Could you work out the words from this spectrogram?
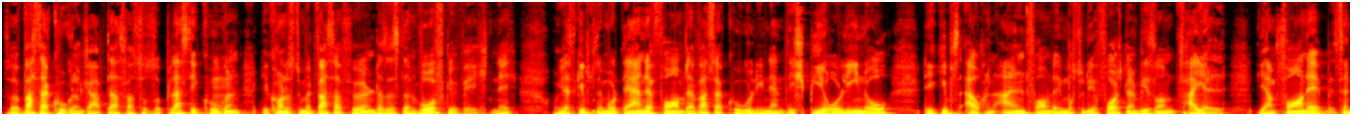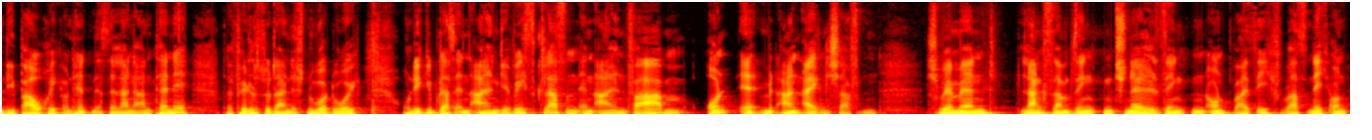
so Wasserkugeln gab das, was so, so Plastikkugeln, mhm. die konntest du mit Wasser füllen, das ist dann Wurfgewicht, nicht? Und jetzt gibt es eine moderne Form der Wasserkugel, die nennt sich Spirolino, die gibt es auch in allen Formen, die musst du dir vorstellen wie so ein Pfeil. Die haben vorne, sind die bauchig und hinten ist eine lange Antenne, da fädelst du deine Schnur durch und die gibt das in allen Gewichtsklassen, in allen Farben und äh, mit allen Eigenschaften. Schwimmend, langsam sinken, schnell sinken und weiß ich was nicht. Und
